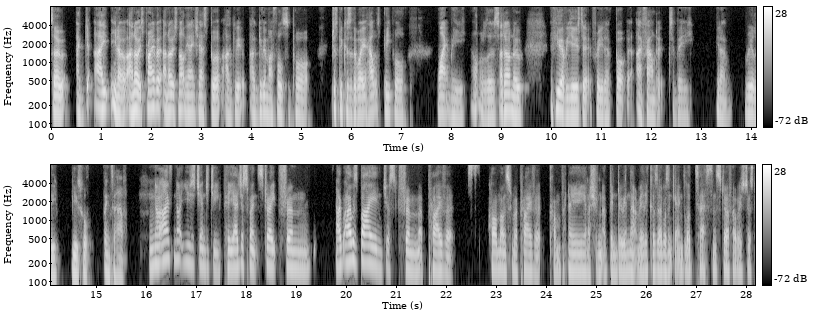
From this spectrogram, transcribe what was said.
So I, I, you know, I know it's private. I know it's not the NHS, but I'll give it, I'll give it my full support just because of the way it helps people like me, not others. I don't know if you ever used it, Frida, but I found it to be, you know, really useful thing to have. No, I've not used GenderGP. I just went straight from. I, I was buying just from a private hormones from a private company, and I shouldn't have been doing that really because I wasn't getting blood tests and stuff. I was just,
